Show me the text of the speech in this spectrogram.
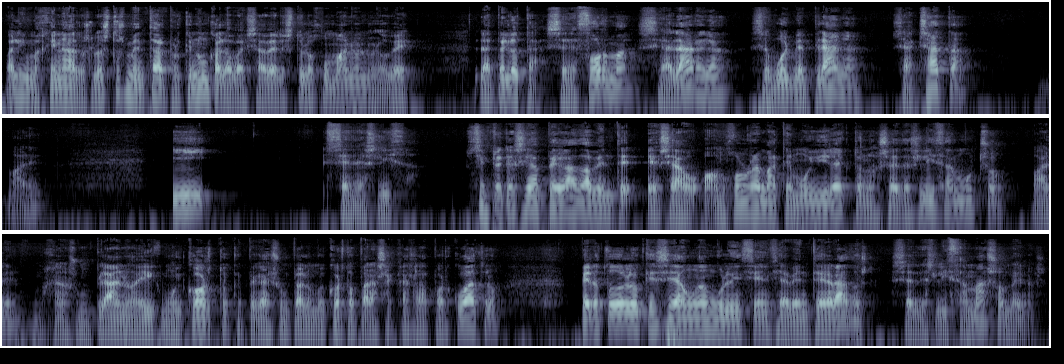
¿Vale? Imaginaroslo, esto es mental, porque nunca lo vais a ver, esto el ojo humano no lo ve. La pelota se deforma, se alarga, se vuelve plana, se achata, ¿vale? Y se desliza. Siempre que sea pegado a 20, o sea, a lo mejor un remate muy directo no se desliza mucho, ¿vale? Imaginaos un plano ahí muy corto, que pegáis un plano muy corto para sacarla por 4, pero todo lo que sea un ángulo de incidencia de 20 grados se desliza más o menos.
